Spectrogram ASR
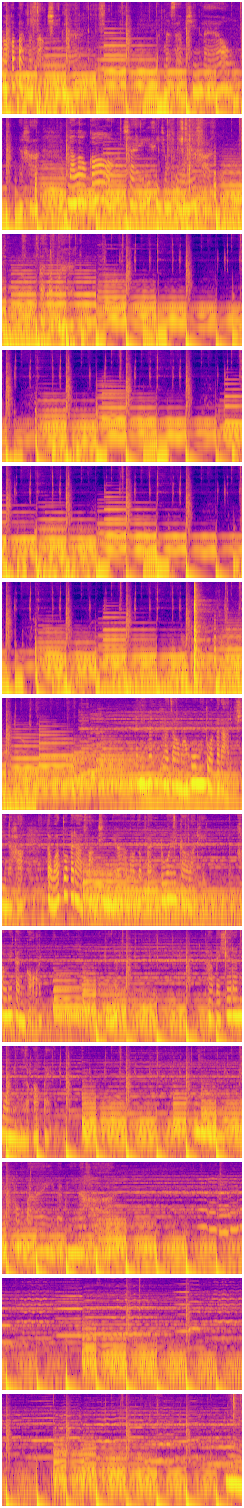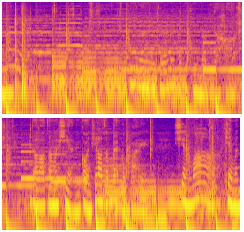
เราก็ตัดมา 3 ชิ้นนะ ตัดมา 3 ชิ้นแล้ว นะคะ แล้วเราก็ใช้สีชมพูนะคะ ตัดออกมา แต่ว่าตัวกระดาษ 3 ชิ้นนี้เราจะแปะด้วยกาวลาเทกเข้าด้วยกันก่อนแบบนี้นะ ทาไปแค่ด้านบนอย่างนี้แล้วก็แปะ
